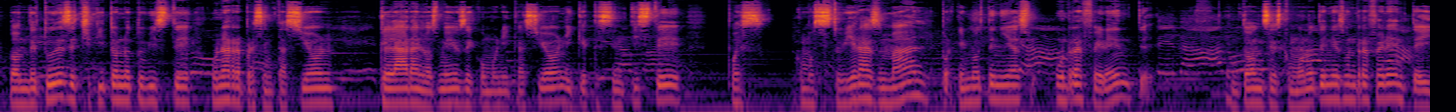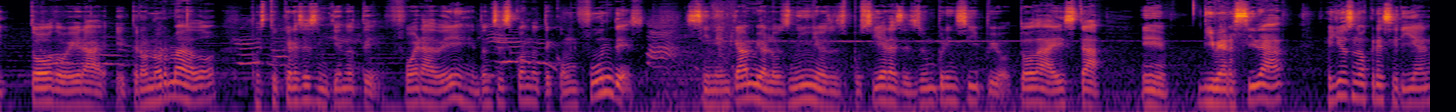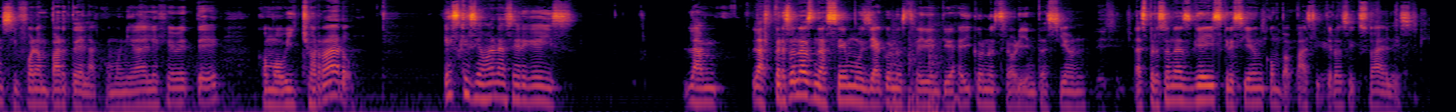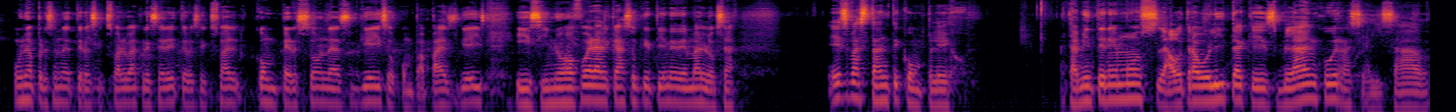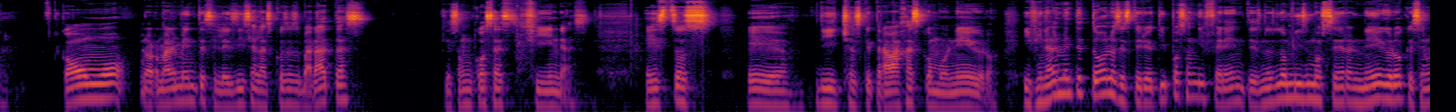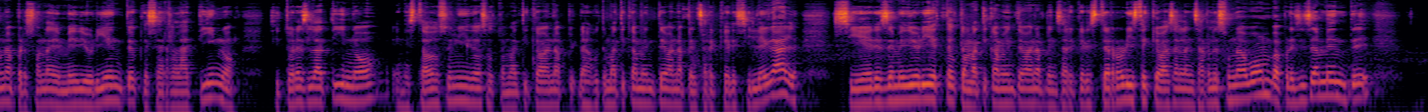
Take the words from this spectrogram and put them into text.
donde tú desde chiquito no tuviste una representación clara en los medios de comunicación y que te sentiste pues como si estuvieras mal, porque no tenías un referente. Entonces, como no tenías un referente y todo era heteronormado, pues tú creces sintiéndote fuera de. Entonces cuando te confundes, sin en cambio a los niños les pusieras desde un principio toda esta eh, diversidad, ellos no crecerían si fueran parte de la comunidad LGBT como bicho raro. Es que se van a hacer gays. Las personas nacemos ya con nuestra identidad y con nuestra orientación. Las personas gays crecieron con papás heterosexuales. Una persona heterosexual va a crecer heterosexual con personas gays o con papás gays. Y si no fuera el caso, que tiene de malo? O sea, es bastante complejo. También tenemos la otra bolita que es blanco y racializado. Como normalmente se les dice a las cosas baratas, que son cosas chinas. Estos eh, dichos que trabajas como negro. Y finalmente todos los estereotipos son diferentes. No es lo mismo ser negro que ser una persona de Medio Oriente o que ser latino. Si tú eres latino en Estados Unidos, automáticamente van a pensar que eres ilegal. Si eres de Medio Oriente, automáticamente van a pensar que eres terrorista y que vas a lanzarles una bomba. Precisamente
